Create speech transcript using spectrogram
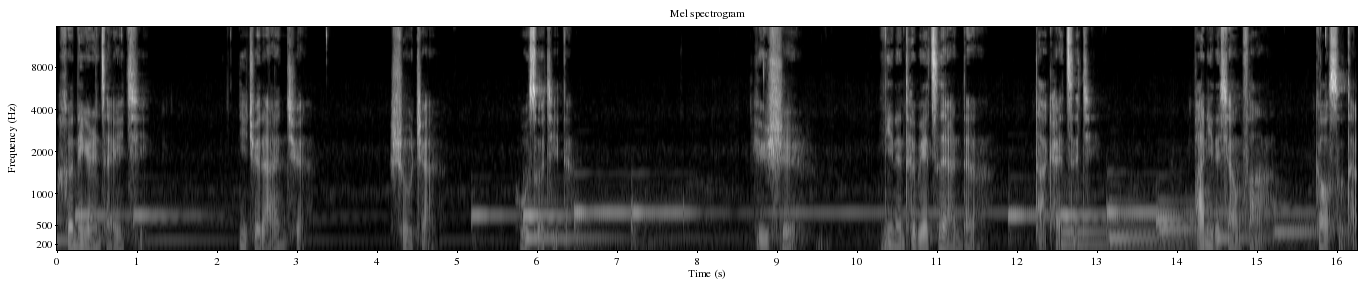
和那个人在一起，你觉得安全。舒展，无所忌惮。于是，你能特别自然地打开自己，把你的想法告诉他，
